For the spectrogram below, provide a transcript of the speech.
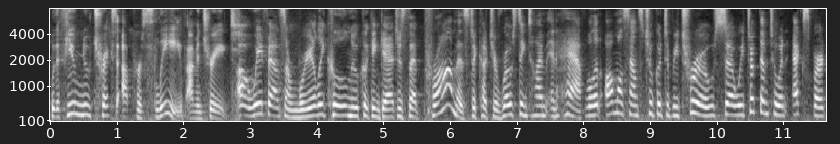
with a few new tricks up her sleeve. I'm intrigued. Oh, we found some really cool new cooking gadgets that promise to cut your roasting time in half. Well, it almost sounds too good to be true, so we took them to an expert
